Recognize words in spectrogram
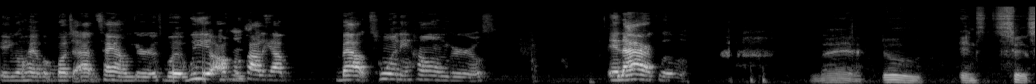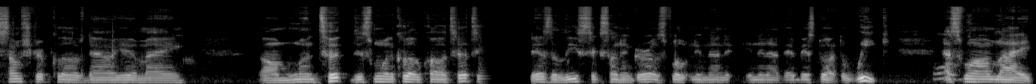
Ain't gonna have a bunch of out of town girls, but we are we probably got about 20 home girls in our club. Man, dude, and said some strip clubs down here, man. Um, one took this one club called Tootsie. There's at least 600 girls floating in and out, in and out that bitch throughout the week. That's why I'm like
